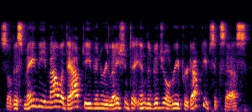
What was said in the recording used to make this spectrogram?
so this may be maladaptive in relation to individual reproductive success,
